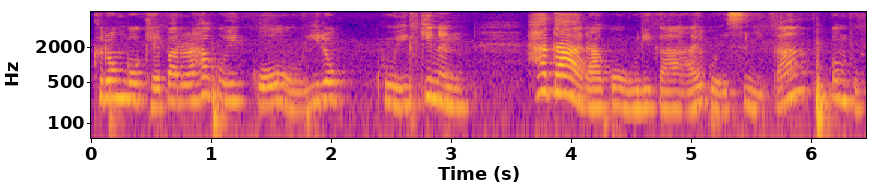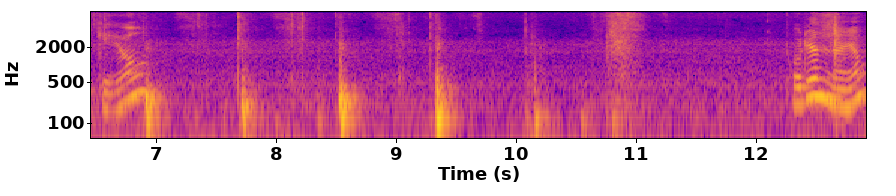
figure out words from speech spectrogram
그런 거 개발을 하고 있고 이렇고 있기는 하다라고 우리가 알고 있으니까 한번 볼게요. 버렸나요?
